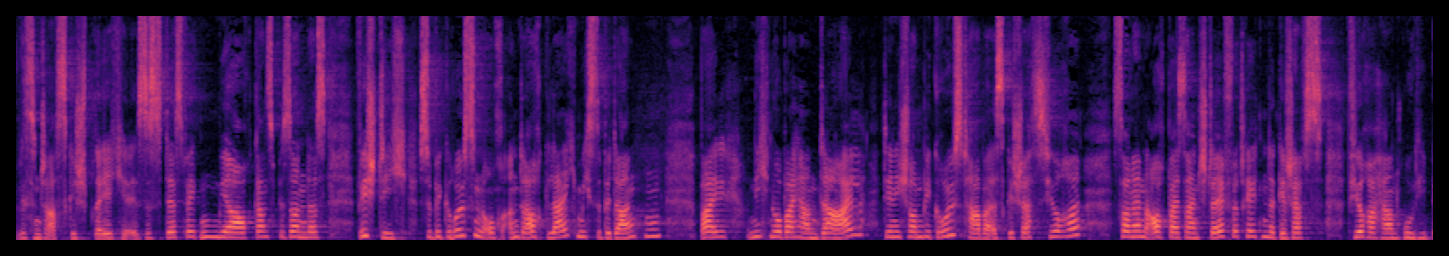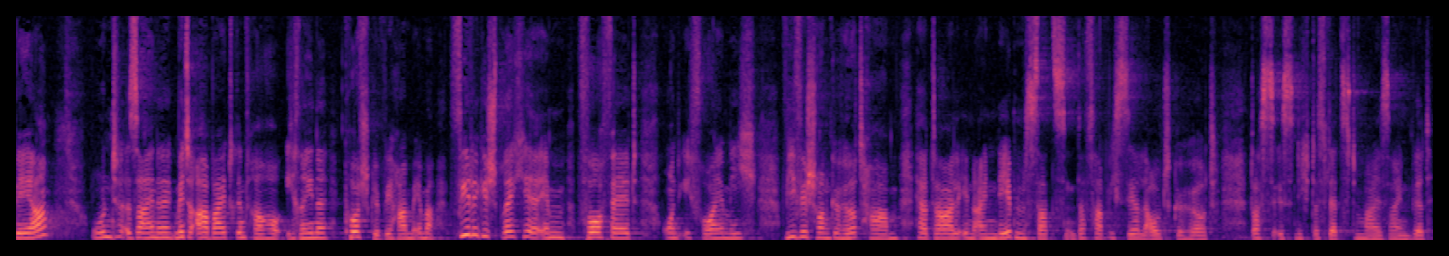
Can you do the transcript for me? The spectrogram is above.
Wissenschaftsgespräche. Es ist deswegen mir auch ganz besonders wichtig zu begrüßen und auch gleich mich zu bedanken, bei, nicht nur bei Herrn Dahl, den ich schon begrüßt habe als Geschäftsführer, sondern auch bei seinem stellvertretenden Geschäftsführer Herrn Rudi Bär und seine Mitarbeiterin Frau Irene Puschke. Wir haben immer viele Gespräche im Vorfeld und ich freue mich, wie wir schon gehört haben, Herr Dahl in einen Nebensatz, das habe ich sehr laut gehört, dass es nicht das letzte Mal sein wird.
